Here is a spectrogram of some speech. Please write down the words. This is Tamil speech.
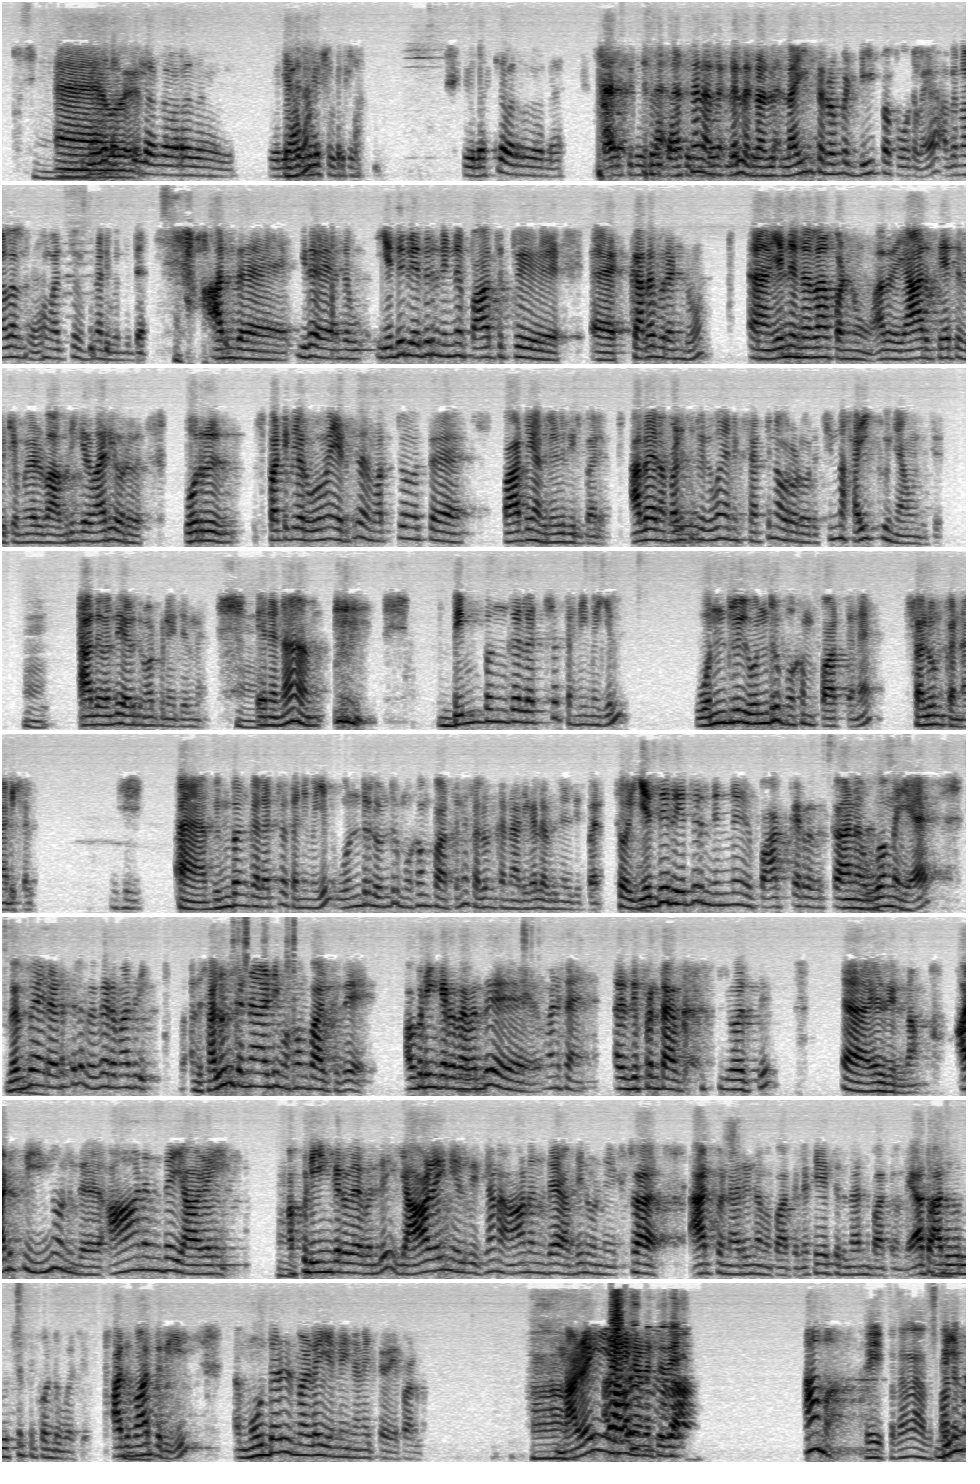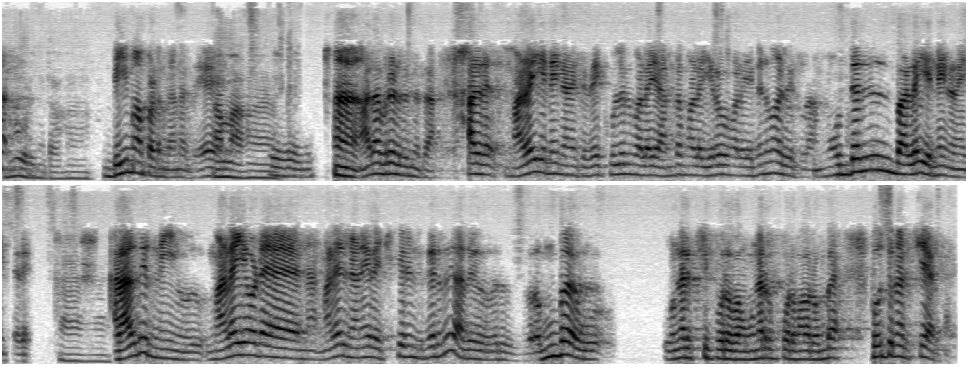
லைன்ஸ் ரொம்ப டீப்பா போகல. அதனால முன்னாடி வந்துட்டேன். அந்த இத அந்த எதிர் எதிர் நின்னு பார்த்துட்டு அஹ், கதவு ரெண்டும் என்னென்னலாம் பண்ணும் அதை யாரு சேர்த்து வைக்க முயல்வா அப்படிங்கிற மாதிரி ஒரு ஒரு பர்டிகுலர் உவமையை எடுத்து அது மொத்த பாட்டையும் அதுல எழுதியிருப்பாரு. அதை நான் படிச்சுட்டு இருக்கும்போது எனக்கு சட்டுன்னு அவரோட ஒரு சின்ன ஹைக்கு ஞாபகம் வந்துச்சு. அதை வந்து எடுத்து நோட் பண்ணி வச்சிருந்தேன். என்னன்னா பிம்பங்களற்ற தனிமையில் ஒன்றில் ஒன்று முகம் பார்த்தன சலூன் கண்ணாடிகள். பிம்பங்களற்ற தனிமையில் ஒன்றில் ஒன்று முகம் பார்த்தன சலூன் கண்ணாடிகள் அப்படின்னு எழுதியிருப்பாரு. சோ எதிர் எதிர் நின்னு பாக்குறதுக்கான உவமைய வெவ்வேறு இடத்துல வெவ்வேறு மாதிரி அந்த சலூன் கண்ணாடி முகம் பார்க்குது அப்படிங்கறத வந்து மனுஷன் அது டிஃப்ரெண்டா ஆஹ் எழுதியிருக்கான். அடுத்து இன்னொன்னு இந்த ஆனந்த யாழை அப்படிங்கறத வந்து யாழைன்னு எழுதிருக்கலாம் ஆனா ஆனந்த அப்படின்னு ஒண்ணு எக்ஸ்ட்ரா ஆட் பண்ணாருன்னு நம்ம பார்த்தோம்ல சேர்த்திருந்தாருன்னு பார்த்தோம் இல்லையா? அது ஒரு விஷயத்துக்கு கொண்டு போச்சு. அது மாதிரி முதல் மழை என்னை நினைத்ததே பாடலாம். மழை சொன்னதா? ஆமா. பீமா- படம் தானே அது? அவர் எழுதுனதுதான் அதுல மழை என்னை நினைத்ததே குளிர் மழை அந்த மழை இரவு மழை என்னென்னமோ எழுதிருக்கலாம் முதல் மழை என்னை நினைத்தது. அதாவது நீ மழையோட மழையில் நனைகிற எக்ஸ்பீரியன்ஸ்ங்கிறது அது ஒரு ரொம்ப உணர்ச்சி பூர்வம் உணர்வு பூர்வமா ரொம்ப புத்துணர்ச்சியா இருக்கும்.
